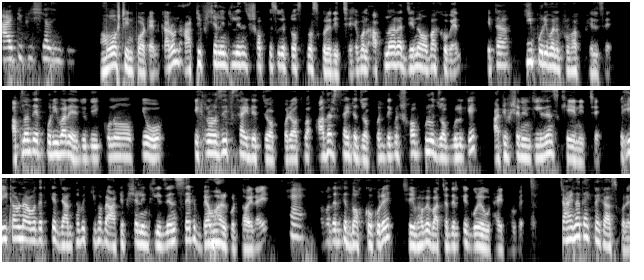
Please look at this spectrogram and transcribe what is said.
artificial intelligence most important কারণ আর্টিফিশিয়াল ইন্টেলিজেন্স সবকিছুকে টসনস করে দিচ্ছে এবং আপনারা জেনে অবাক হবেন এটা কি পরিমাণে প্রভাব ফেলছে। আপনাদের পরিবারে যদি কোনো কেউ টেকনোলজি সাইডে জব করে অথবা আদার সাইডে জব করে দেখবেন সবগুলো জবগুলোকে আর্টিফিশিয়াল ইন্টেলিজেন্স খেয়ে নিচ্ছে। তো এই কারণে আমাদেরকে জানতে হবে কীভাবে আর্টিফিশিয়াল ইন্টেলিজেন্সের ব্যবহার করতে হয় রাইট হ্যাঁ। আমাদেরকে দক্ষ করে সেইভাবে বাচ্চাদেরকে গড়ে উঠাইতে হবে। চায়নাতে একটা কাজ করে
